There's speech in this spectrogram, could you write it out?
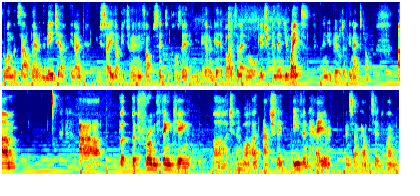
the one that's out there in the media. You know, you save up your 25% deposit and you go and get a buy to let mortgage, and then you wait and you build up your next one. Um, uh, but but from thinking oh, do you know what? I actually, even here in Southampton, I'm,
